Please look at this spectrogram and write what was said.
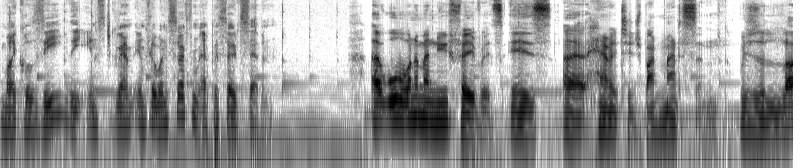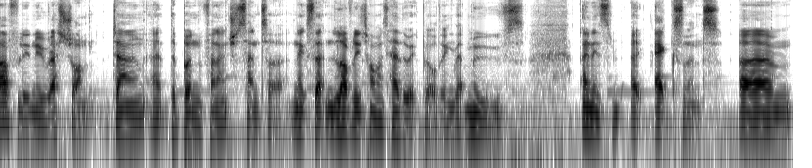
Michael Z, the Instagram influencer from episode 7. Uh, well, one of my new favourites is uh, Heritage by Madison, which is a lovely new restaurant down at the Bund Financial Centre, next to that lovely Thomas Heatherwick building that moves, and it's uh, excellent. Um,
